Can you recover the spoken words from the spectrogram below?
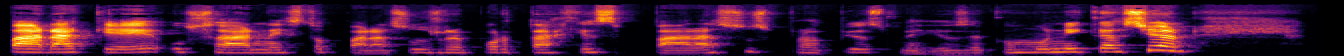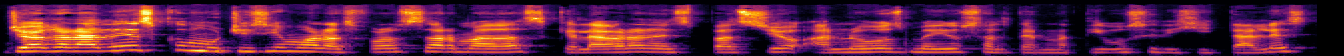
para que usaran esto para sus reportajes, para sus propios medios de comunicación. Yo agradezco muchísimo a las Fuerzas Armadas que le abran espacio a nuevos medios alternativos y digitales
